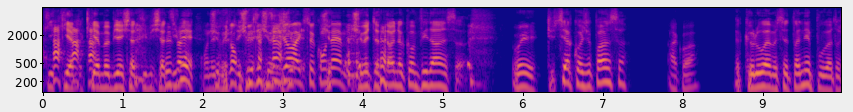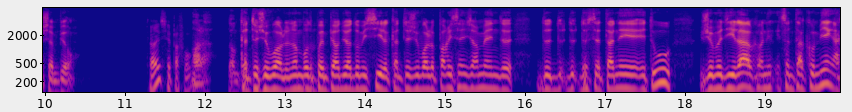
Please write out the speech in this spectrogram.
qui, qui aime, qui aime bien Châti- Châtiment. On est Je vais plus je vais- je vais- avec ceux qu'on aime. Je vais te faire une confidence. Oui. Tu sais à quoi je pense? À quoi? Que l'OM cette année pouvait être champion. Oui, c'est pas faux. Voilà. Donc quand je vois le nombre de Mm. points perdus à domicile, quand je vois le Paris Saint-Germain de, de, de- cette année et tout, je me dis là, ils sont à combien? À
